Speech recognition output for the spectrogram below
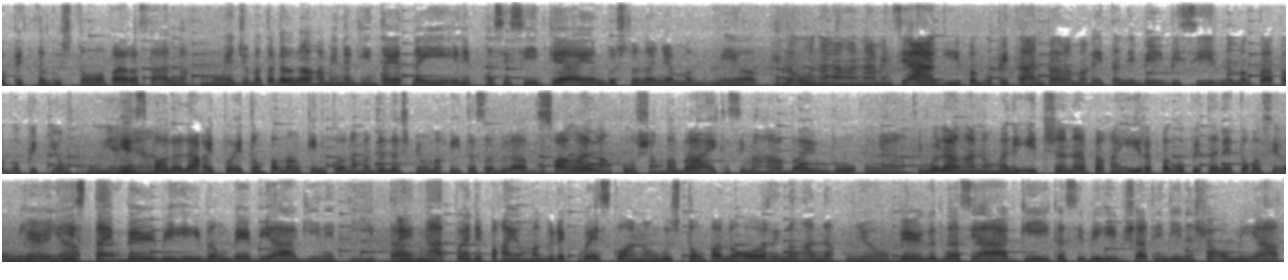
gupit na gusto mo para sa anak mo. Medyo matagal nga kami naghintay at naiinip na si Sid kaya ayan gusto na niya mag-milk. Pinauna lang nga namin si Agi pagupitan para makita ni Baby Sid na magpapagupit yung kuya niya. Yes po, lalaki po itong pamangkin ko na madalas niyong makita sa vlogs ko. nga lang po siyang babae kasi mahaba yung buhok niya. Simula nga nung maliit siya, napakahirap pagupitan ito kasi umiiyak. Pero this time, very behave ang baby Agi ni tita. Ayun nga, at pwede pa kayong mag-request kung anong gustong panoorin ng anak nyo. Very good nga si Agi kasi behave siya at hindi na siya umiyak.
